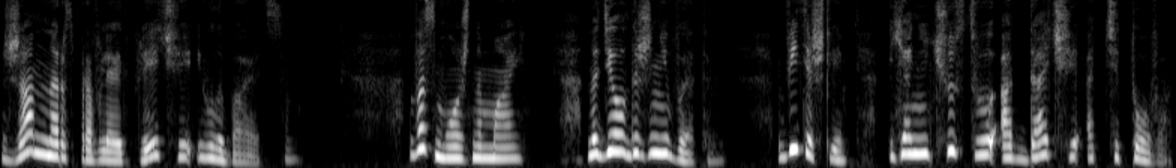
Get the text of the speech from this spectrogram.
Жанна расправляет плечи и улыбается. «Возможно, Май. Но дело даже не в этом. Видишь ли, я не чувствую отдачи от Титова.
